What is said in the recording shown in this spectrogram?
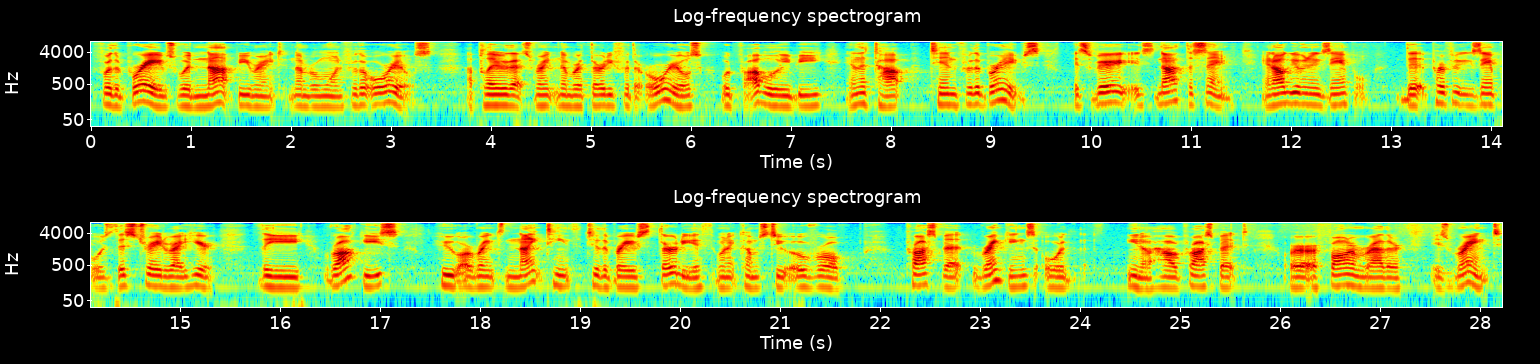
for the Braves would not be ranked number one for the Orioles a player that's ranked number 30 for the Orioles would probably be in the top 10 for the Braves. It's very it's not the same. And I'll give an example. The perfect example is this trade right here. The Rockies who are ranked 19th to the Braves 30th when it comes to overall prospect rankings or you know how a prospect or a farm rather is ranked.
